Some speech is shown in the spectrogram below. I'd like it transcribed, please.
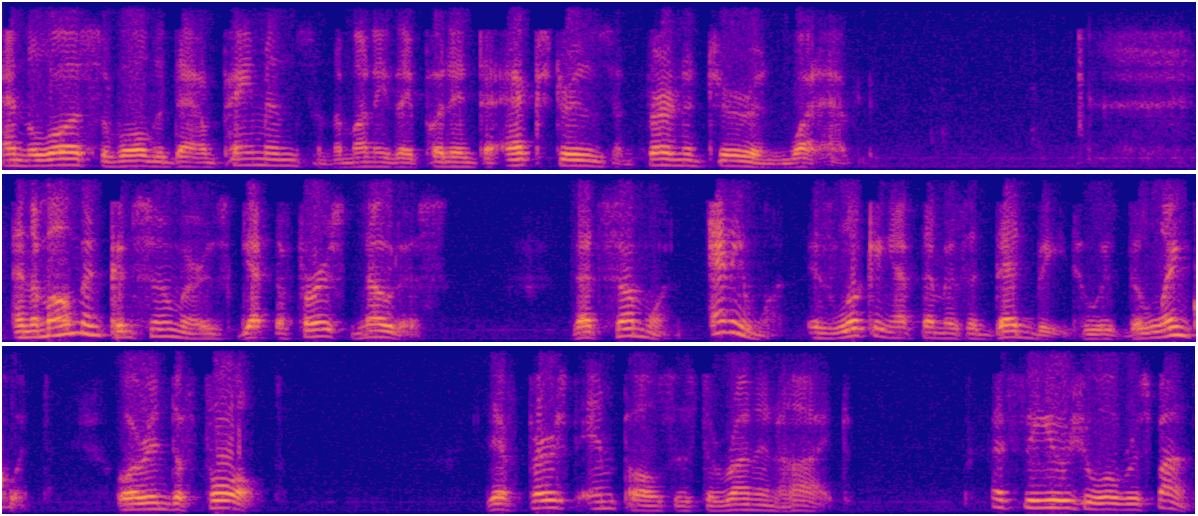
and the loss of all the down payments and the money they put into extras and furniture and what have you. And the moment consumers get the first notice that someone, anyone, is looking at them as a deadbeat who is delinquent or in default, their first impulse is to run and hide. That's the usual response.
